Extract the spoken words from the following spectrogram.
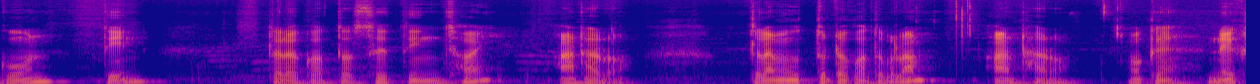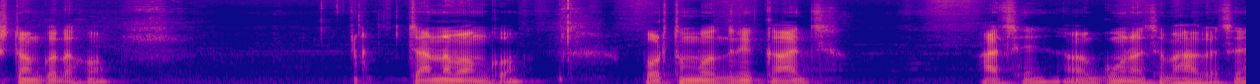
গুণ তিন, তাহলে কত হচ্ছে তিন, ছয়, আঠারো। তাহলে আমি উত্তরটা কত পেলাম? আঠারো। ওকে নেক্সট অঙ্ক দেখো। চার নম্বর অঙ্ক। প্রথম বন্ধনীর কাজ আছে আমার গুণ আছে, ভাগ আছে।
